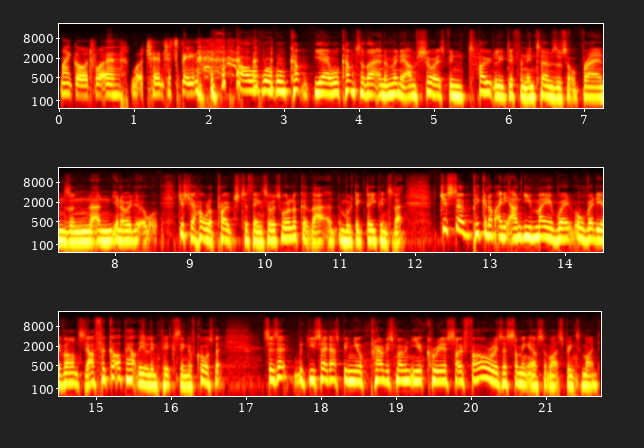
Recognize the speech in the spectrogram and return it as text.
my God, what a what a change it's been. oh, we'll, we'll, come. Yeah, we'll come to that in a minute. I'm sure it's been totally different in terms of sort of brands and and you know just your whole approach to things. So we'll look at that and we'll dig deep into that. Just uh, picking up any, and you may have already have answered. I forgot about the Olympics thing, of course, but. So, is that would you say that's been your proudest moment in your career so far, or is there something else that might spring to mind?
